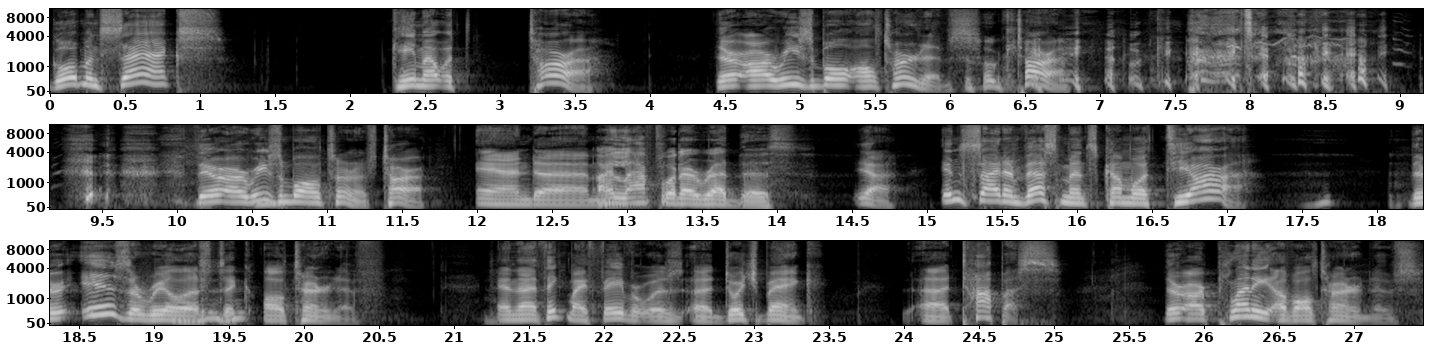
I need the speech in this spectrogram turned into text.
Goldman Sachs came out with Tara. There are reasonable alternatives. Tara. okay. There are reasonable alternatives. Tara. And um, I laughed when I read this. yeah, inside investments come with Tiara. There is a realistic alternative. And I think my favorite was uh, Deutsche Bank, uh, Tapas. There are plenty of alternatives.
